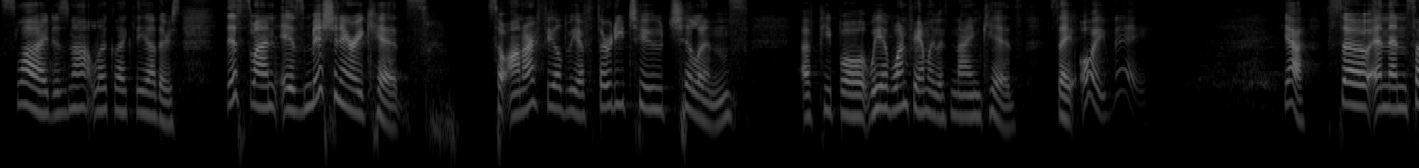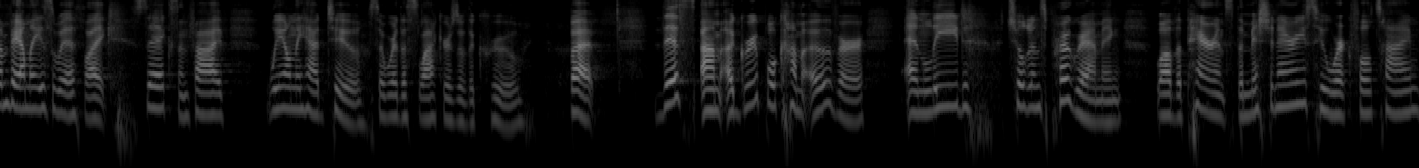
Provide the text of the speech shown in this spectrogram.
slide does not look like the others? This one is missionary kids. So on our field, we have 32 chillins of people. We have one family with nine kids. Say, oi vey. Yeah. So, and then some families with like six and five. We only had two, so we're the slackers of the crew. But this, um, a group will come over and lead children's programming while the parents, the missionaries who work full time,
